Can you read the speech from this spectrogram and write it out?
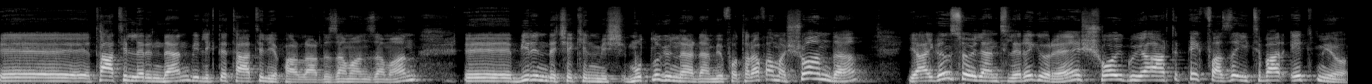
e, tatillerinden birlikte tatil yaparlardı zaman zaman. E, birinde çekilmiş mutlu günlerden bir fotoğraf ama şu anda yaygın söylentilere göre Şoygu'ya artık pek fazla itibar etmiyor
